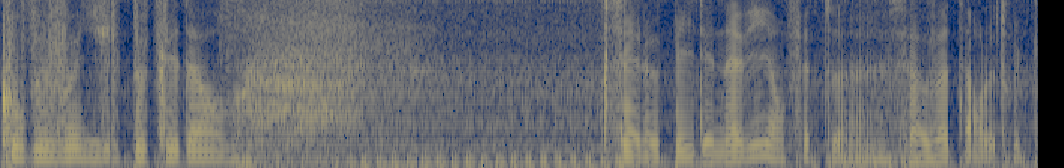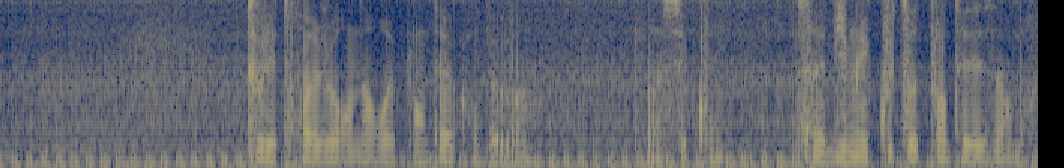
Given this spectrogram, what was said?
Courbevoie, une ville peuplée d'arbres. C'est le pays des navis en fait, c'est Avatar le truc. Tous les trois jours, un arbre est planté à Courbevoie. c'est con. Ça abîme les couteaux de planter des arbres.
